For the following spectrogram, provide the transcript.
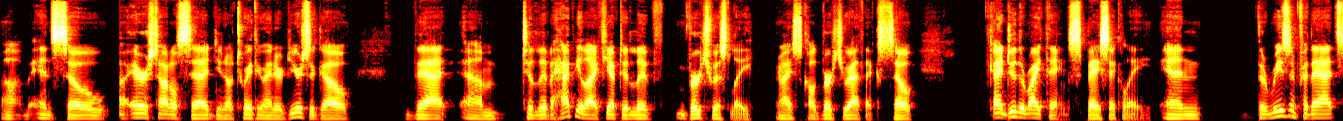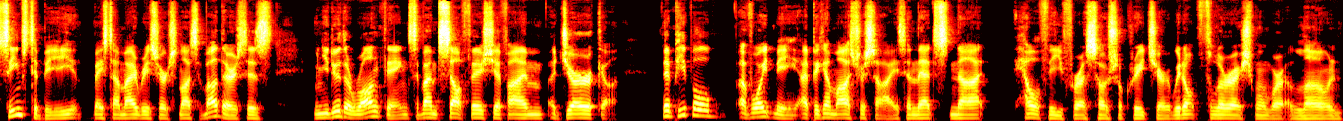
Um, and so uh, Aristotle said, you know, 2,300 years ago, that um, to live a happy life, you have to live virtuously right? It's called virtue ethics. So kind of do the right things, basically. And the reason for that seems to be, based on my research and lots of others, is when you do the wrong things, if I'm selfish, if I'm a jerk, uh, then people avoid me. I become ostracized, and that's not healthy for a social creature. We don't flourish when we're alone.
